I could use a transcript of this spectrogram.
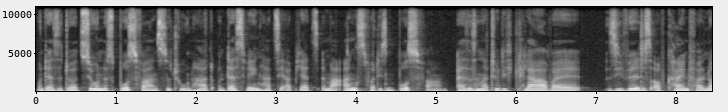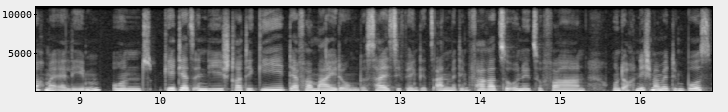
und der Situation des Busfahrens zu tun hat und deswegen hat sie ab jetzt immer Angst vor diesem Busfahren. Es ist natürlich klar, weil sie will das auf keinen Fall nochmal erleben und geht jetzt in die Strategie der Vermeidung. Das heißt, sie fängt jetzt an, mit dem Fahrrad zur Uni zu fahren und auch nicht mal mit dem Bus.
